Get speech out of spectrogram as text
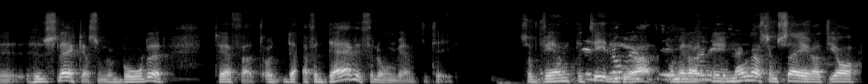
eh, husläkare som de borde träffat och därför där är för lång väntetid. Så väntetiden är ju allt. Jag menar, det är många som säger att ja,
